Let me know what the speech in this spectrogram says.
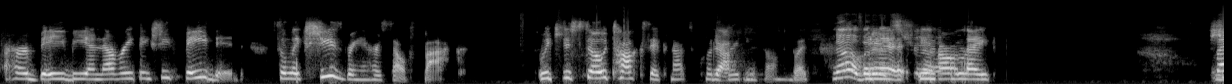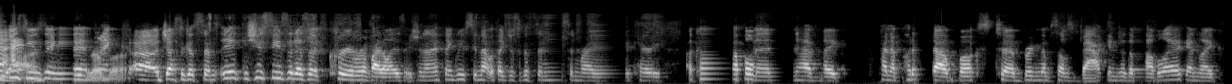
her baby and everything she faded so like she's bringing herself back which is so toxic not to quote Yeah. a Britney song but No, but yeah, it's true. you know like She's But- using it like uh, Jessica Simpson. She sees it as a career revitalization, and I think we've seen that with like Jessica Simpson, Mariah Carey. A couple men have like kind of put out books to bring themselves back into the public and like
